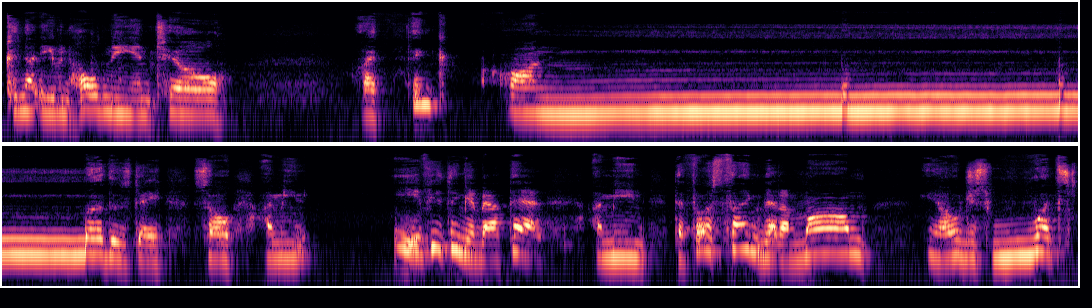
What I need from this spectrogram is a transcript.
could not even hold me until I think on Mother's Day. So, I mean, if you think about that, I mean, the first thing that a mom, you know, just wants,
